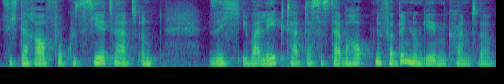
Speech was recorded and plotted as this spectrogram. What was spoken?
sich darauf fokussiert hat und sich überlegt hat, dass es da überhaupt eine Verbindung geben könnte?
